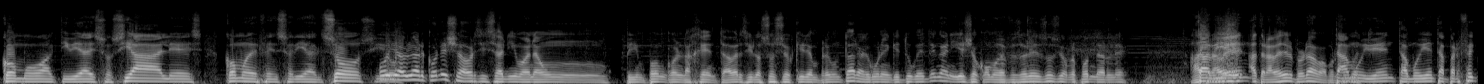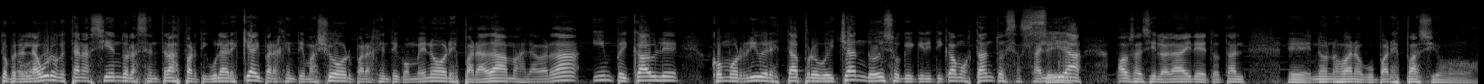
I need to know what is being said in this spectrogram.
como actividades sociales, como Defensoría del Socio. Voy a hablar con ellos a ver si se animan a un ping-pong con la gente, a ver si los socios quieren preguntar alguna inquietud que tengan y ellos como defensores de socios responderle. A, Está través, bien. a través del programa, por Está supuesto. muy bien, está muy bien, está perfecto, pero el laburo que están haciendo, las entradas particulares que hay para gente mayor, para gente con menores, para damas, la verdad, impecable cómo River está aprovechando eso que criticamos tanto, esa salida, vamos a decirlo al aire, total, eh, no nos van a ocupar espacio.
